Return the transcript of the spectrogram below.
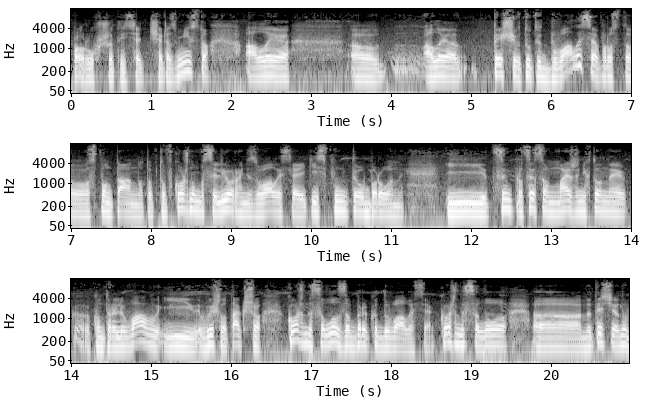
порушитися через місто, але, е, але те, що тут відбувалося, просто спонтанно, тобто в кожному селі організувалися якісь пункти оборони. І цим процесом майже ніхто не контролював, і вийшло так, що кожне село забарикадувалося. Кожне село е, не те, що ну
